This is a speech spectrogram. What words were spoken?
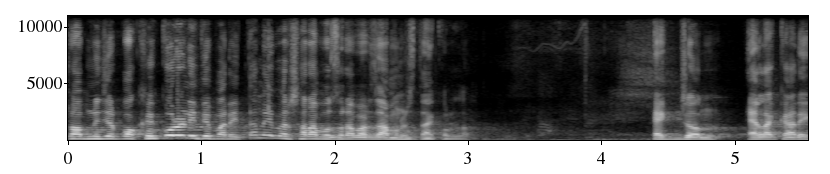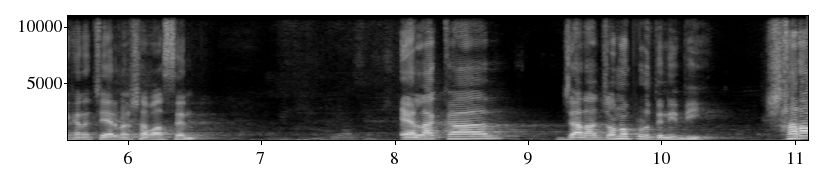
সব নিজের পক্ষে করে নিতে পারি, তাহলে এবার সারা বছর আবার যা মানুষ তা করলাম। একজন এলাকার এখানে চেয়ারম্যান সাহেব আছেন। এলাকার যারা জনপ্রতিনিধি, সারা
